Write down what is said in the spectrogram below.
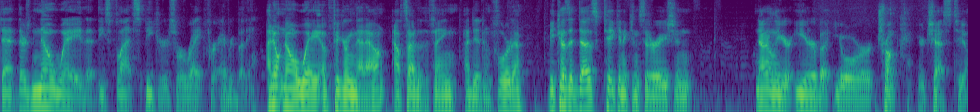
that there's no way that these flat speakers were right for everybody. I don't know a way of figuring that out outside of the thing I did in Florida because it does take into consideration not only your ear, but your trunk, your chest too.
